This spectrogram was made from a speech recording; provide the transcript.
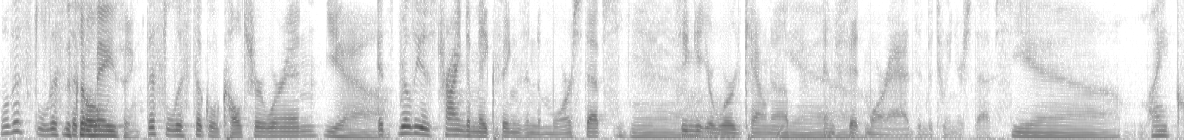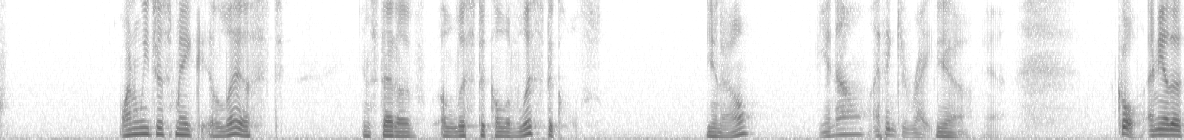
Well this listicle It's amazing. this listicle culture we're in Yeah. it really is trying to make things into more steps Yeah. so you can get your word count up and fit more ads in between your steps Yeah. Like, why don't we just make a list instead of a listicle of listicles? You know? you know i think you're right Yeah. Yeah. cool any other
